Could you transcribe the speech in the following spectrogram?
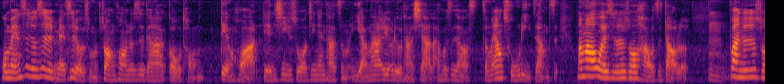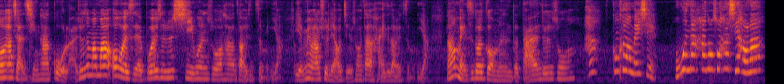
我每一次就是每次有什么状况，就是跟他沟通。电话联系说今天他怎么样，那要留他下来，或是要怎么样处理这样子。妈妈 always 就是说好，我知道了，嗯，不然就是说要请请他过来，就是妈妈 always 也不会就是细问说他到底是怎么样，也没有要去了解说他的孩子到底怎么样，然后每次都会给我们的答案就是说哈功课又没写，我问他他都说他写好啦，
